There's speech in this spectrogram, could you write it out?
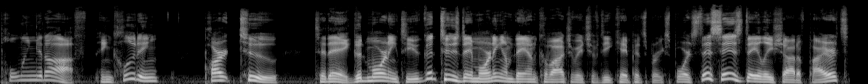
pulling it off, including part two today. Good morning to you. Good Tuesday morning. I'm Dan Kovacevic of DK Pittsburgh Sports. This is Daily Shot of Pirates.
